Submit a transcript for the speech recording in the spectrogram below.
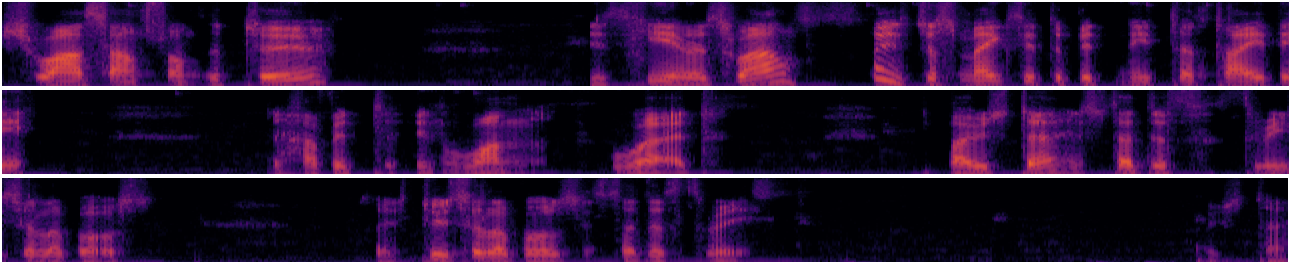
schwa sound from the two is here as well. It just makes it a bit neat and tidy have it in one word. Poster instead of three syllables. So it's two syllables instead of three. Poster.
